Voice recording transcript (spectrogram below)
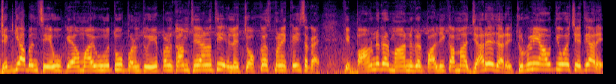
જગ્યા બનશે એવું કહેવામાં આવ્યું હતું, પરંતુ એ પણ કામ થયા નથી. એટલે ચોક્કસપણે કહી શકાય કે ભાવનગર મહાનગરપાલિકામાં જ્યારે જ્યારે ચૂંટણી આવતી હોય છે ત્યારે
